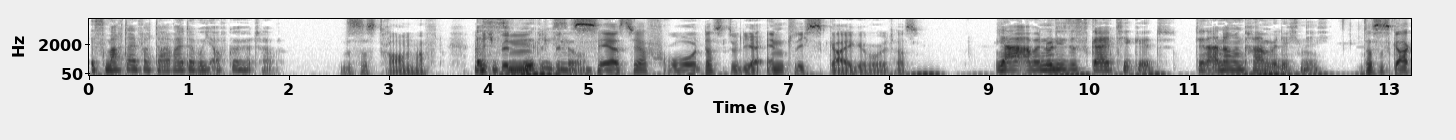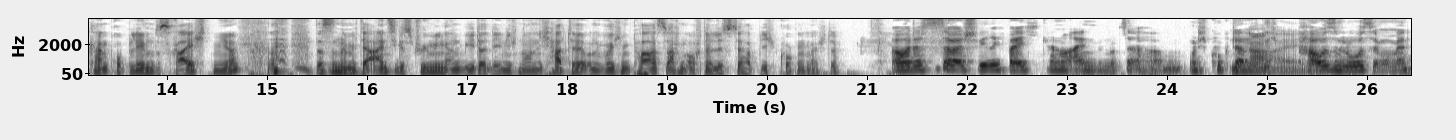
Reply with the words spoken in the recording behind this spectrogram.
es macht einfach da weiter, wo ich aufgehört habe. Das ist traumhaft. Und Es ich ist bin, ich bin so. sehr, sehr froh, dass du dir endlich Sky geholt hast. Ja, aber nur dieses Sky-Ticket. Den anderen Kram will ich nicht. Das ist gar kein Problem, das reicht mir. Das ist nämlich der einzige Streaming-Anbieter, den ich noch nicht hatte und wo ich ein paar Sachen auf der Liste habe, die ich gucken möchte. Oh, das ist aber schwierig, weil ich kann nur einen Benutzer haben. Und ich gucke da Nein. wirklich pausenlos im Moment.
